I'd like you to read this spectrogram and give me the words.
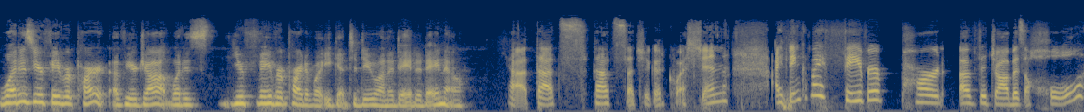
What is your favorite part of your job? What is your favorite part of what you get to do on a day to day now? Yeah, that's that's such a good question. I think my favorite part of the job as a whole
